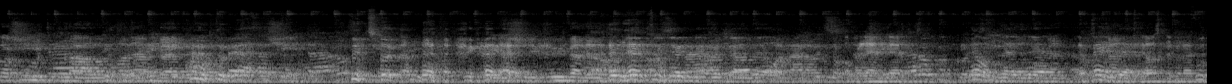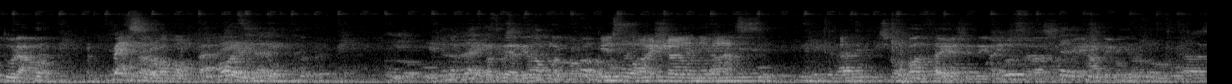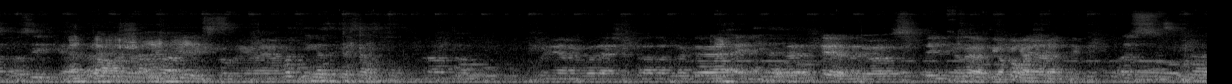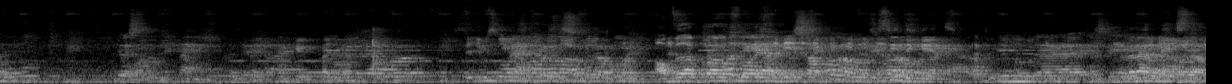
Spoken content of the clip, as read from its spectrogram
A kultúrálatlan ember művelő. Nem tudja, hogy A blender. Nem a blender, a De blender. azt legalább Kultúrálat. Beszarom a bombát. Azért ilyen ablakban Kis majsányi ház. van teljesítés. Vette a sányi. Hogy még ezek ablakban volt. Syndicate. Hát ugyanúgy. Emlékszem.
